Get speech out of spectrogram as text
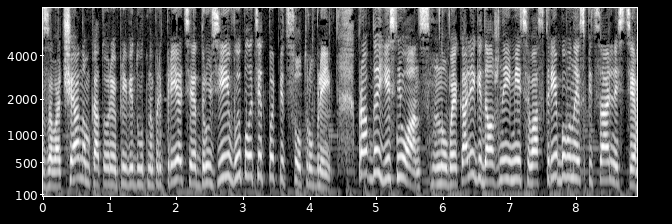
Заводчанам, которые приведут на предприятие друзей, выплатят по 500 рублей. Правда, есть нюанс. Новые коллеги должны иметь востребованные специальности.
